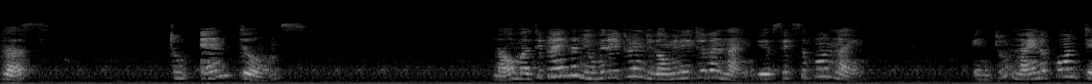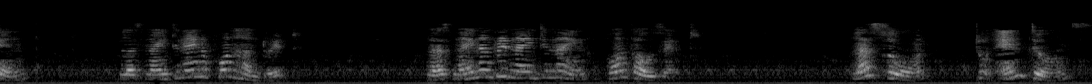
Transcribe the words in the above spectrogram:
plus to n terms. Now multiplying the numerator and denominator by 9, we have 6 upon 9 into 9 upon 10 plus 99 upon 100 plus 999 upon 1000 plus so on to n terms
